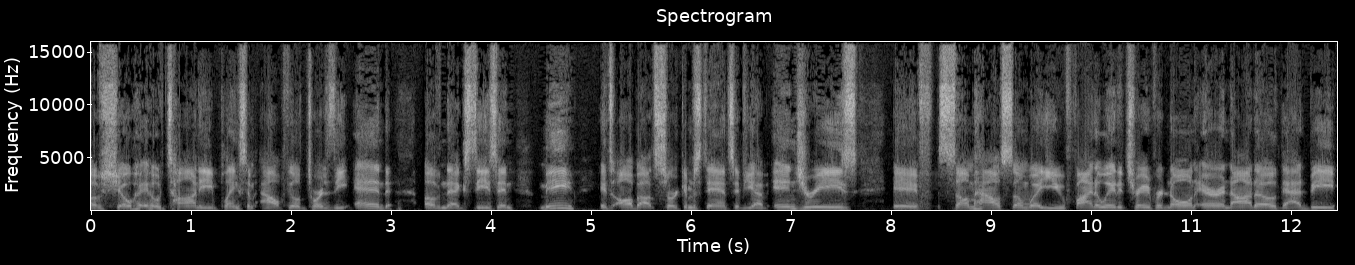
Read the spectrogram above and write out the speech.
of Shohei Ohtani playing some outfield towards the end of next season. Me, it's all about circumstance. If you have injuries, if somehow, some way you find a way to trade for Nolan Arenado, that'd be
